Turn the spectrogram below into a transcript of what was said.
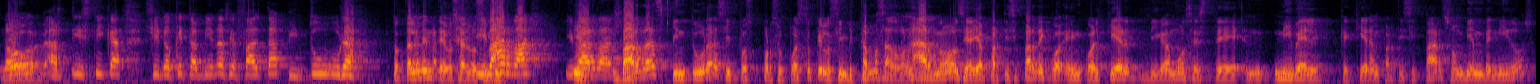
¿no? artística, sino que también hace falta pintura. Totalmente, o sea, los y bardas y bardas. bardas, pinturas y pues por supuesto que los invitamos a donar, ¿no? O sea, y a participar de, en cualquier, digamos, este nivel que quieran participar, son bienvenidos.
